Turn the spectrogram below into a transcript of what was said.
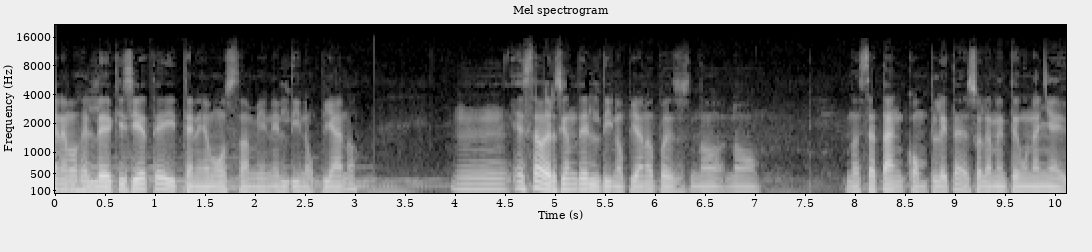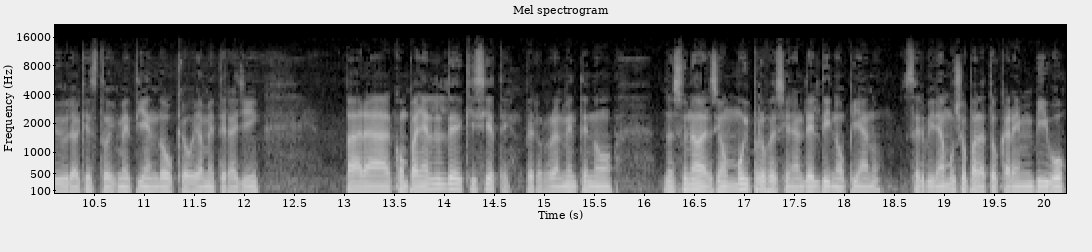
El DX7 y tenemos también el Dinopiano. Mm, esta versión del Dinopiano pues no, no, no está tan completa, es solamente una añadidura que estoy metiendo o que voy a meter allí para acompañar el DX7, pero realmente no, no es una versión muy profesional del Dinopiano, serviría mucho para tocar en vivo,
